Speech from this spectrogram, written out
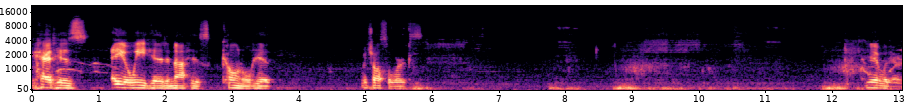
had his AoE hit and not his conal hit, which also works. Yeah, whatever.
